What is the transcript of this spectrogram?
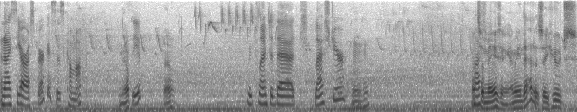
and I see our asparagus has come up. Yep. See? Yeah. We planted that last year. Mm-hmm. That's Last- amazing. I mean, that is a huge,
